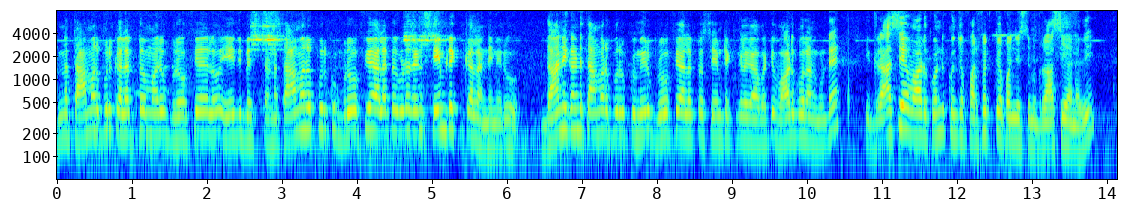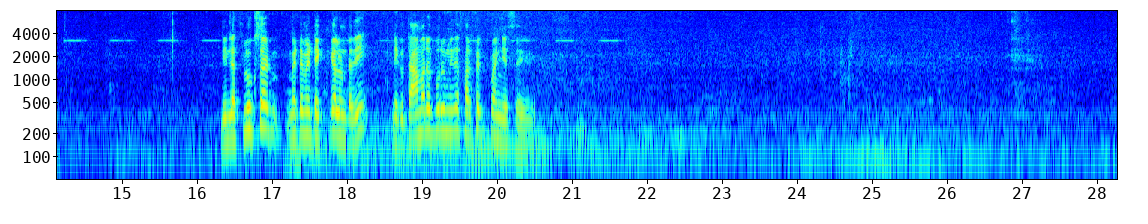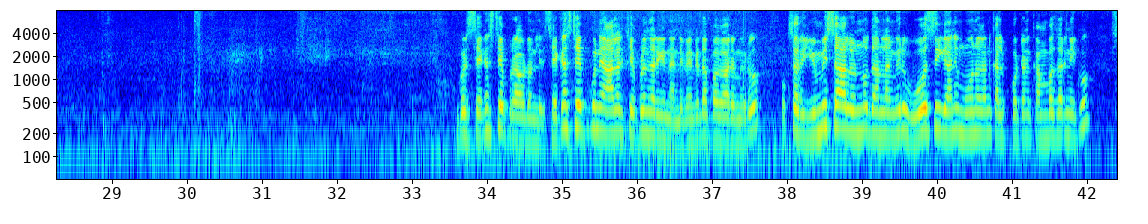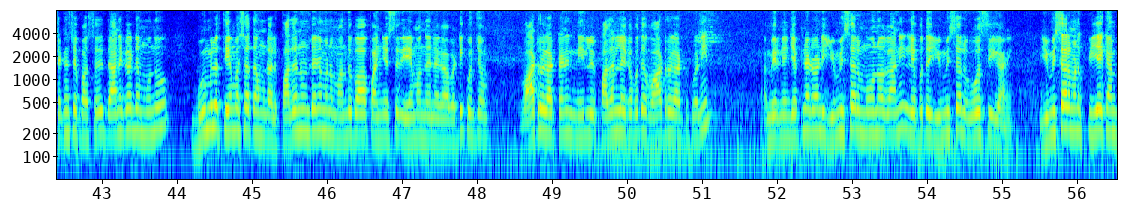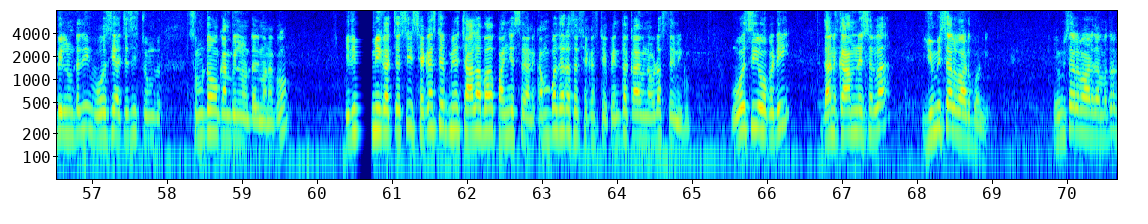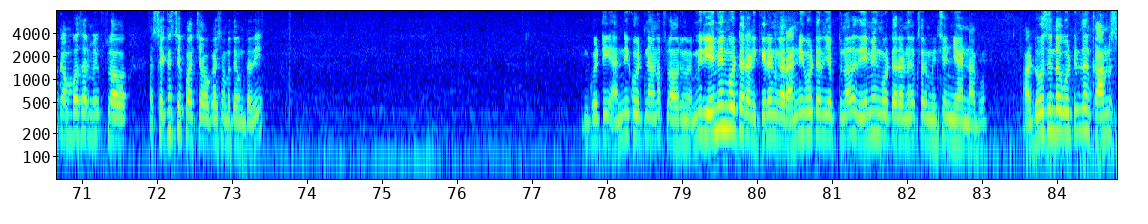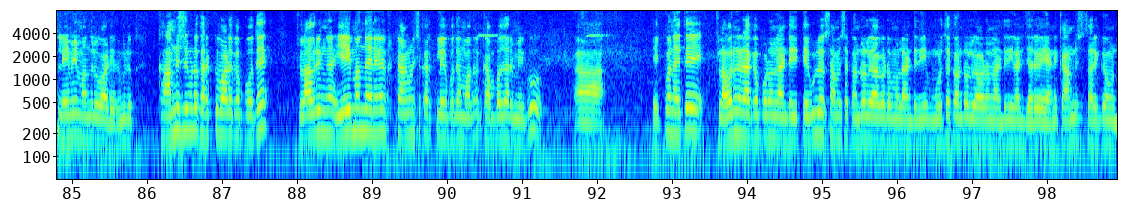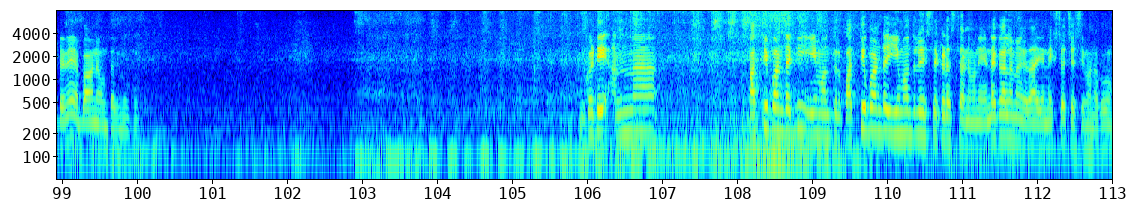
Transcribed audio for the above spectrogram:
అన్న తామరపూర్కి అలెక్టో మరియు బ్రోఫియాలో ఏది బెస్ట్ అన్న తామరపూర్కు బ్రోఫియా అలెక్టో కూడా రెండు సేమ్ టెక్నికల్ అండి మీరు. దానికంటే తామరపూర్కు మీరు బ్రోఫియా అలెక్టో సేమ్ టెక్నికల్ కాబట్టి వాడుకోవాలనుకుంటే ఈ గ్రాసియా వాడుకోండి కొంచెం పర్ఫెక్ట్గా పనిచేస్తుంది గ్రాసియా అనేది. దీంట్లో ఫ్లూక్సాట్ మెటమే టెక్నికల్ ఉంటుంది. నీకు తామరపురు మీద పర్ఫెక్ట్ పనిచేస్తుంది ఇది. ఇంకోటి సెకండ్ స్టెప్ రావడం లేదు. సెకండ్ స్టెప్ కొన్ని ఆల్రెడీ చెప్పడం జరిగిందండి. వెంకటప్ప గారు మీరు. ఒకసారి యుమిసాలును దానిలో మీరు ఓసి కానీ మూనో కానీ కలిపి కొట్టడానికి కంపల్సరీ నీకు సెకండ్ స్టెప్ వస్తుంది. దానికంటే ముందు భూమిలో తేమ శాతం ఉండాలి. పదన ఉంటేనే మనం మందు బాగా పనిచేస్తుంది. ఏ మందైనా కాబట్టి కొంచెం వాటర్ కట్టండి. నీళ్ళు పదన లేకపోతే వాటర్ కట్టుకొని మీరు నేను చెప్పినటువంటి యుమిసాల్ మోనో కానీ లేకపోతే యుమిసాల్ ఓసీ కానీ యుమిసాల్ మనకు పిఏ కంపెనీ ఉంటుంది. ఓసీ వచ్చేసి సుమ్టోమ్ కంపెనీ ఉంటుంది మనకు. ఇది మీకు వచ్చేసి సెకండ్ స్టెప్ మీద చాలా బాగా పనిచేస్తుంది అండి. కంపల్సరీ వస్తుంది సెకండ్ స్టెప్ ఎంత కావినా కూడా వస్తుంది మీకు. ఓసీ ఒకటి దాని కాంబినేషన్లో యుమిసాల్ వాడుకోండి. యుమిసాల్ వాడితే మాత్రం కంపల్సరీ మీకు ఫ్లవర్ సెకండ్ స్టెప్ వచ్చే అవకాశం అయితే ఉంటుంది. ఇంకోటి అన్ని కొట్టినా ఫ్లవరింగ్ మీరు ఏమేమి కొట్టారని కిరణ్ గారు అన్ని కొట్టారని చెప్తున్నారు. అది ఏమేమి కొట్టారు అనేది ఒకసారి మెన్షన్ చేయండి నాకు. ఆ డోస్ ఎంత కొట్టి దాని కాంబినేషన్లో ఏమేమి మందులు వాడారు? మీరు కాంబినేషన్ కూడా కరెక్ట్ వాడకపోతే ఫ్లవరింగ్ ఏ మందు అయినా కానీ కాంబినేషన్ కరెక్ట్ లేకపోతే మాత్రం కంపల్సరీ మీకు ఎక్కువనైతే ఫ్లవరింగ్ రాకపోవడం లాంటిది తెగుళ్ళ సమస్య కంట్రోల్ కావడం లాంటిది ముడత కంట్రోల్ కావడం లాంటిది ఇలాంటి జరిగాయండి కాంబినేషన్ సరిగ్గా ఉంటేనే బాగానే ఉంటుంది మీకు. ఇంకోటి అన్న పత్తి పంటకి ఈ మంతులు పత్తి పంట ఈ మంతులు వేస్తే ఎక్కడ వస్తాయండి? మన ఎండాకాలమే కదా ఇక నెక్స్ట్ వచ్చేసి మనకు.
